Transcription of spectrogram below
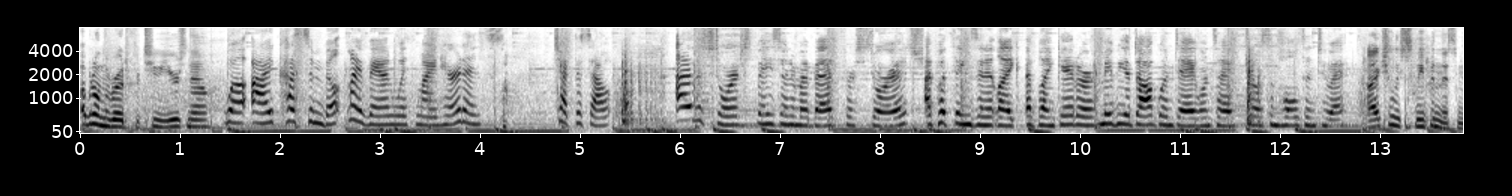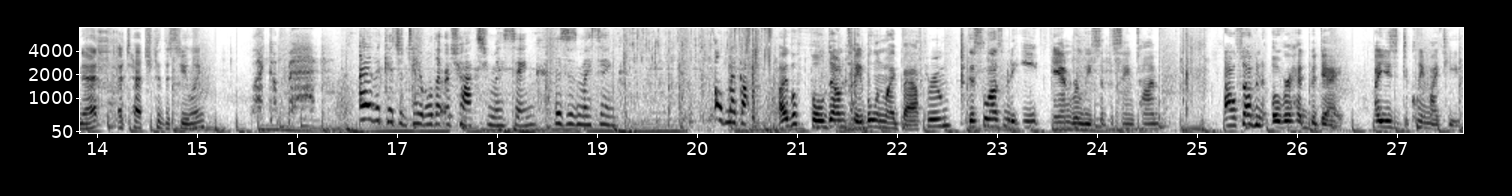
I've been on the road for two years now. Well, I custom built my van with my inheritance. Check this out. I have a storage space under my bed for storage. I put things in it like a blanket or maybe a dog one day once I drill some holes into it. I actually sleep in this net attached to the ceiling, like a bed. I have a kitchen table that retracts from my sink. This is my sink. Oh my god. I have a fold down table in my bathroom. This allows me to eat and release at the same time. I also have an overhead bidet. I use it to clean my teeth.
